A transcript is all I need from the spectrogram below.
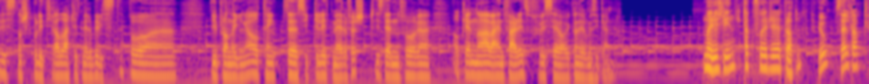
hvis norske politikere hadde vært litt mer bevisste på uh, byplanlegginga og tenkt uh, sykkel litt mer først, istedenfor OK, nå er veien ferdig, så får vi se hva vi kan gjøre med sykkelen. Marius Lien, takk for praten. Jo, selv takk.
